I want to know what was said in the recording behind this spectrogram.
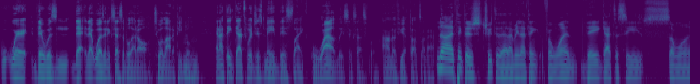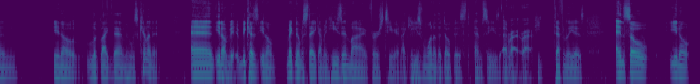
where there was n- that that wasn't accessible at all to a lot of people Mm-hmm. And i think that's what just made this like wildly successful i don't know if you have thoughts on that no, I think there's truth to that. I mean, I think for one, they got to see someone, you know, look like them who was killing it, and you know, mm-hmm. be- because you know, make no mistake. I mean, he's in my first tier. Like mm-hmm. he's one of the dopest MCs ever. right right He definitely is. And so, you know,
